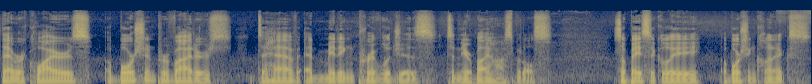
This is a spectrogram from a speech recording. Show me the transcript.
that requires abortion providers to have admitting privileges to nearby hospitals. So basically, abortion clinics.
